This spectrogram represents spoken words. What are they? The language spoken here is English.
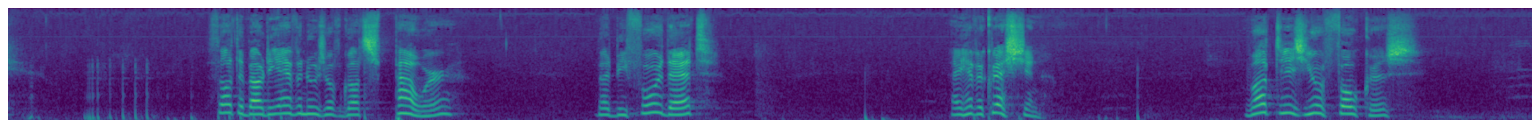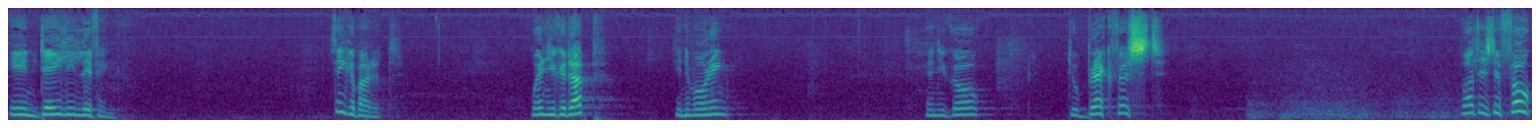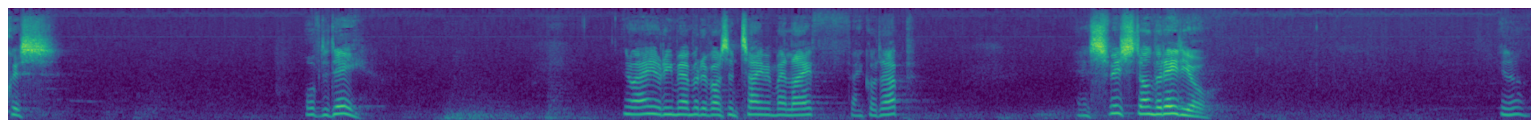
thought about the avenues of God's power, but before that, I have a question. What is your focus in daily living? Think about it. When you get up in the morning and you go to breakfast, what is the focus of the day? You know, I remember there was a time in my life I got up and switched on the radio. You know,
